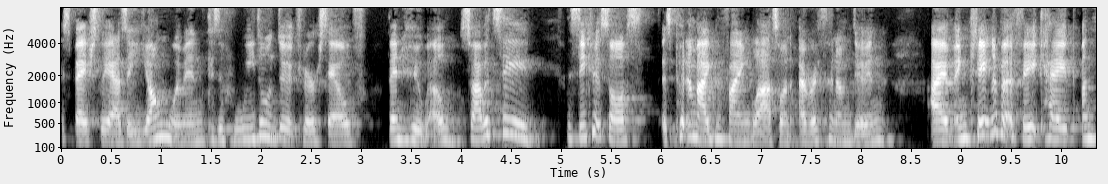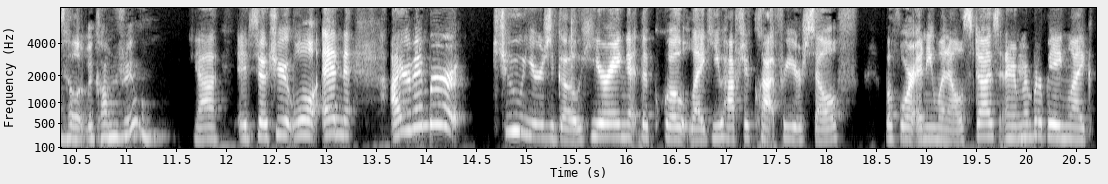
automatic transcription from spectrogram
especially as a young woman. Because if we don't do it for ourselves, then who will? So I would say the secret sauce is putting a magnifying glass on everything I'm doing. Um, I'm creating a bit of fake hype until it becomes real. Yeah, it's so true. Well, and I remember two years ago hearing the quote like you have to clap for yourself before anyone else does. And I remember being like,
